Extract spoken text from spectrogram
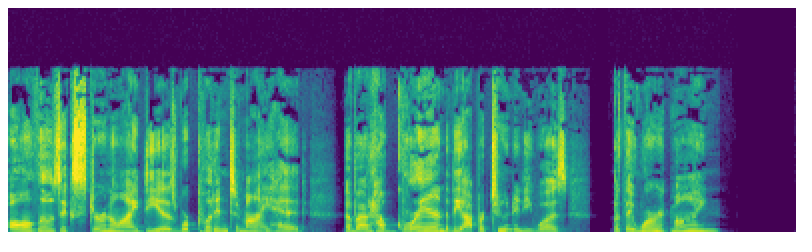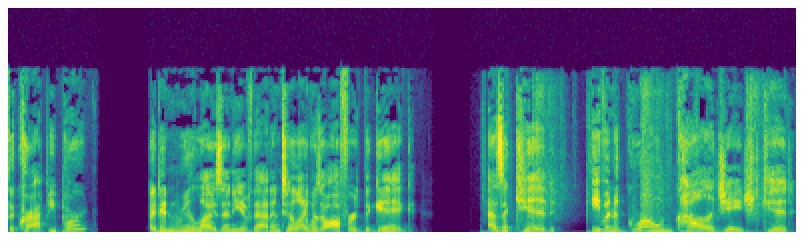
All those external ideas were put into my head about how grand the opportunity was, but they weren't mine. The crappy part? I didn't realize any of that until I was offered the gig. As a kid, even a grown college aged kid,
